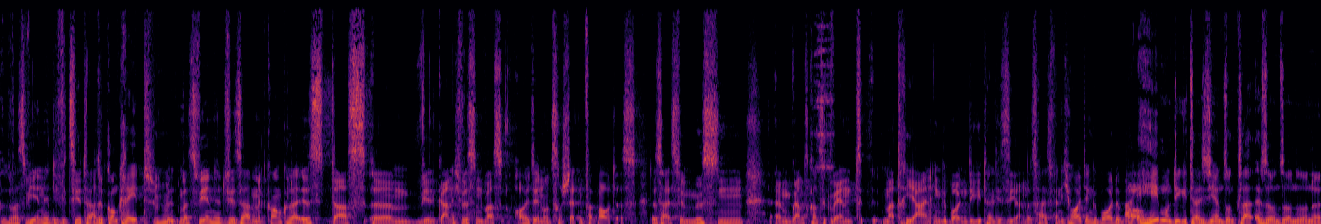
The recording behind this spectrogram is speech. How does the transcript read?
Also was wir identifiziert haben. Also konkret. Mhm, was wir identifiziert haben mit Concula ist, dass ähm, wir gar nicht wissen, was heute in unseren Städten verbaut ist. Das heißt, wir müssen ähm, ganz konsequent Materialien in Gebäuden digitalisieren. Das heißt, wenn ich heute ein Gebäude baue. Ah, erheben und digitalisieren, so ein, äh, so, so, so, eine,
